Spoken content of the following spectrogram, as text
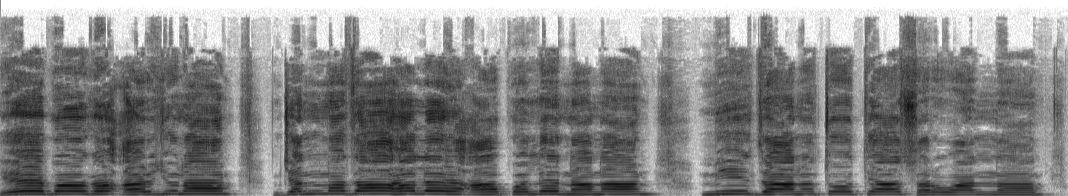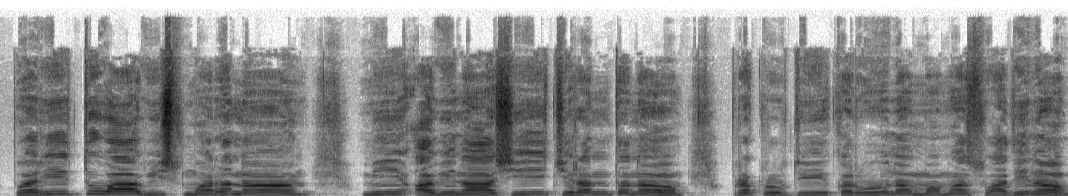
हे बघ अर्जुना जन्म जाहले आपले नाना. मी जाणतो त्या सर्वांना परी तुवा विस्मरण. मी अविनाशी चिरंतन प्रकृती करून मम स्वाधीन.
